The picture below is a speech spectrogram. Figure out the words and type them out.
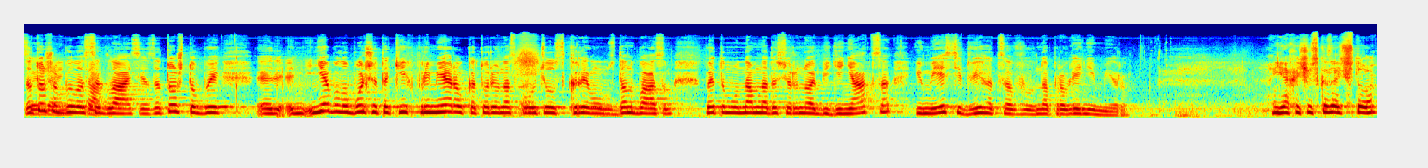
за цей то, чтобы день. было Так. согласие, за то, чтобы э, не было больше таких примеров, которые у нас получилось с Крымом, с Донбассом. Поэтому нам надо все равно объединяться и вместе двигаться в направлении мира. Я хочу сказать, что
